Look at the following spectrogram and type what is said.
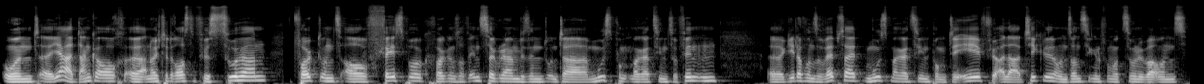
Und äh, ja, danke auch äh, an euch da draußen fürs Zuhören. Folgt uns auf Facebook, folgt uns auf Instagram. Wir sind unter moose.magazin zu finden. Äh, geht auf unsere Website moosmagazin.de für alle Artikel und sonstige Informationen über uns.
